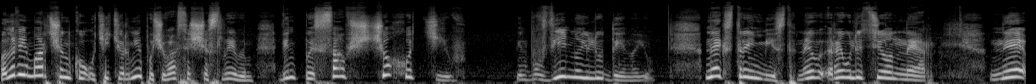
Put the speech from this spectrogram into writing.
Валерій Марченко у тій тюрмі почувався щасливим. Він писав, що хотів. Він був вільною людиною. Не екстреміст, не революціонер, не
